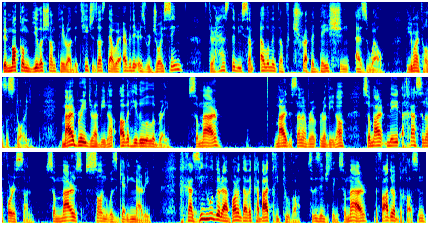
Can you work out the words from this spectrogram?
b'makom gilasham teirada, teaches us that wherever there is rejoicing, there has to be some element of trepidation as well. The Gemara tells a story. Mar Breid Ravina, Avad Hilul Lebrei. So Mar, Mar, the son of Ravina, so Mar made a chasana for his son. So Mar's son was getting married. So this is interesting. So Mar, the father of the chasen,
